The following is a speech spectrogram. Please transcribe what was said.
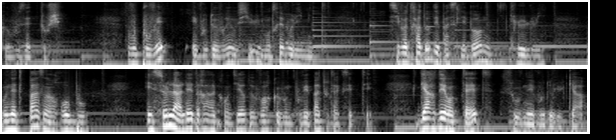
que vous êtes touché. Vous pouvez, et vous devrez aussi lui montrer vos limites. Si votre ado dépasse les bornes, dites-le lui. Vous n'êtes pas un robot. Et cela l'aidera à grandir de voir que vous ne pouvez pas tout accepter. Gardez en tête, souvenez-vous de Lucas,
